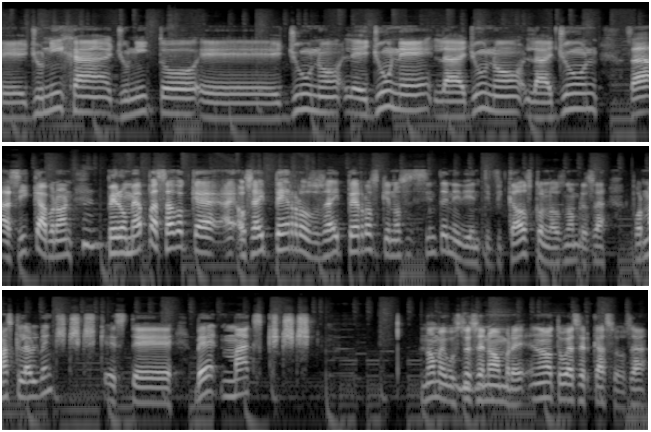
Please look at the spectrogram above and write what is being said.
eh, Junija, Junito, eh, Juno, le June, la Juno, la Jun, o sea, así cabrón. Pero me ha pasado que, o sea, hay perros, o sea, hay perros que no se sienten identificados con los nombres, o sea, por más que le hablen, este, ven, Max, no me gustó ese nombre, no te voy a hacer caso, o sea,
